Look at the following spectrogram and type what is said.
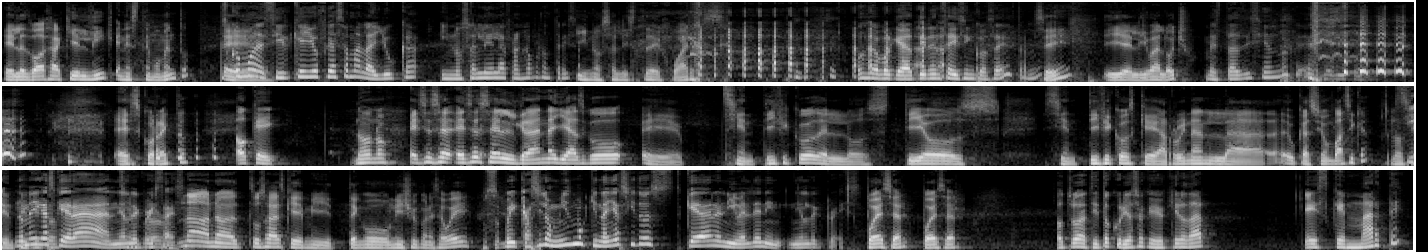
Eh, les voy a dejar aquí el link en este momento. Es Eh, como decir que yo fui a Samalayuca y no salí de la franja fronteriza. Y no saliste de Juárez. O sea, porque ya tienen 656 también. sí. Y él iba al 8. ¿Me estás diciendo que...? Es correcto. ok. No, no. Ese es el, ese es el gran hallazgo eh, científico de los tíos científicos que arruinan la educación básica. Los Sí, no me digas que era Neil deGrasse Tyson. No, no, tú sabes que mi, tengo un issue con ese güey. Pues, güey, casi lo mismo. Quien haya sido es, queda en el nivel de Neil deGrasse. Puede ser, puede ser. Otro datito curioso que yo quiero dar es que Marte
